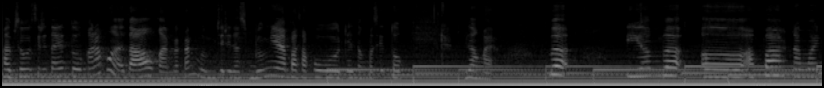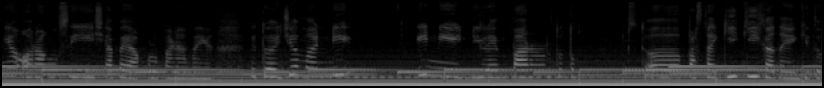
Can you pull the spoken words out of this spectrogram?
Habis aku cerita itu karena aku nggak tahu kan mereka kan belum cerita sebelumnya pas aku datang ke situ. Bilang kayak mbak iya mbak eh, apa namanya orang si siapa ya? Aku lupa namanya. Itu aja mandi ini dilempar tutup eh, pasta gigi katanya gitu.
